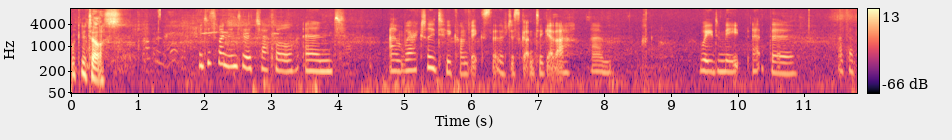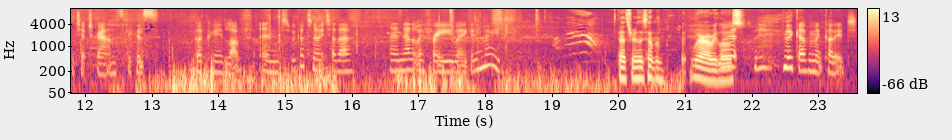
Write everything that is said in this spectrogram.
What can you tell us? We just went into the chapel and Um, we're actually two convicts that have just gotten together. Um, we'd meet at the outside the church grounds because God created love, and we got to know each other. And now that we're free, we're getting married. That's really something. Where are we, Lois? the government cottage,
